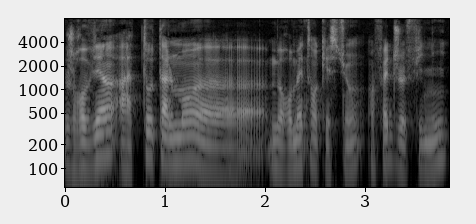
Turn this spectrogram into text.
je reviens à totalement euh, me remettre en question. En fait, je finis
